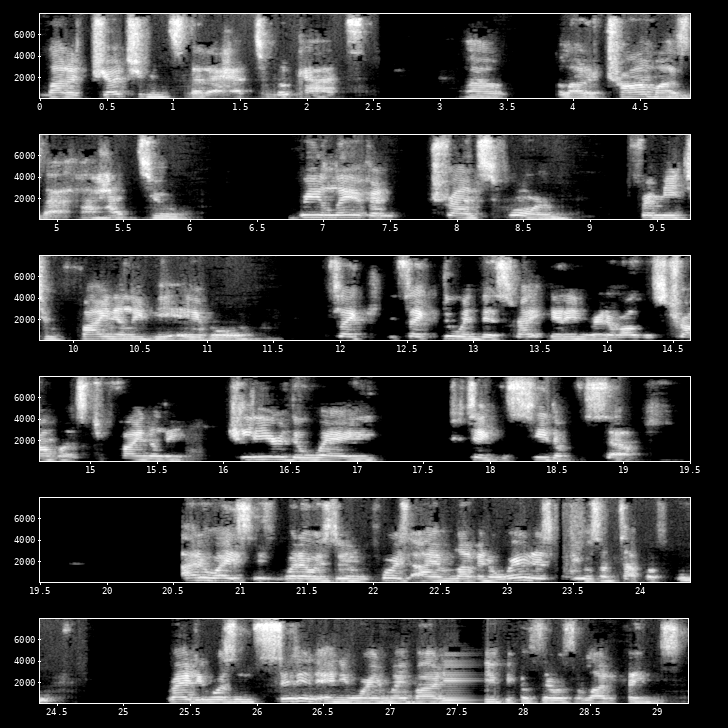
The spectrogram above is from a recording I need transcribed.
a lot of judgments that I had to look at, uh, a lot of traumas that I had to relive and transform for me to finally be able it's like it's like doing this, right? Getting rid of all these traumas to finally clear the way to take the seat of the self. Otherwise, what I was doing before is I am loving awareness, but it was on top of food, right? It wasn't sitting anywhere in my body because there was a lot of things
